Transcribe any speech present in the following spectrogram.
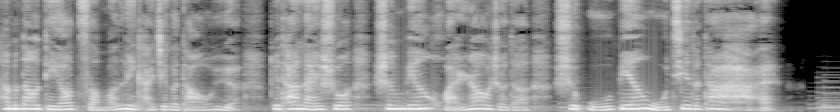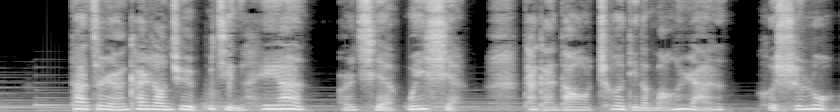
他们到底要怎么离开这个岛屿？对他来说，身边环绕着的是无边无际的大海。大自然看上去不仅黑暗，而且危险。他感到彻底的茫然和失落。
